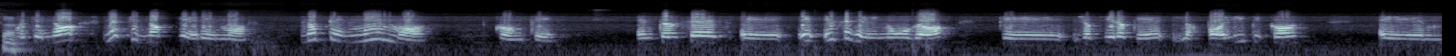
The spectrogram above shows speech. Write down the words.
Porque no, no es que no queremos, no tenemos con qué. Entonces, eh, e, ese es el nudo que yo quiero que los políticos eh,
